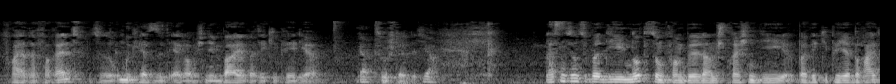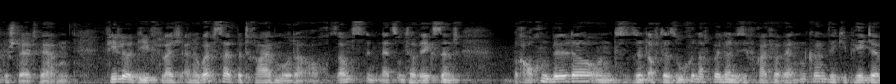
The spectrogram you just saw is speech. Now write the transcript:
freier Referent, beziehungsweise umgekehrt sind er, glaube ich, nebenbei bei Wikipedia ja. zuständig. Ja. Lassen Sie uns über die Nutzung von Bildern sprechen, die bei Wikipedia bereitgestellt werden. Viele, die vielleicht eine Website betreiben oder auch sonst im Netz unterwegs sind, brauchen Bilder und sind auf der Suche nach Bildern, die sie frei verwenden können. Wikipedia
